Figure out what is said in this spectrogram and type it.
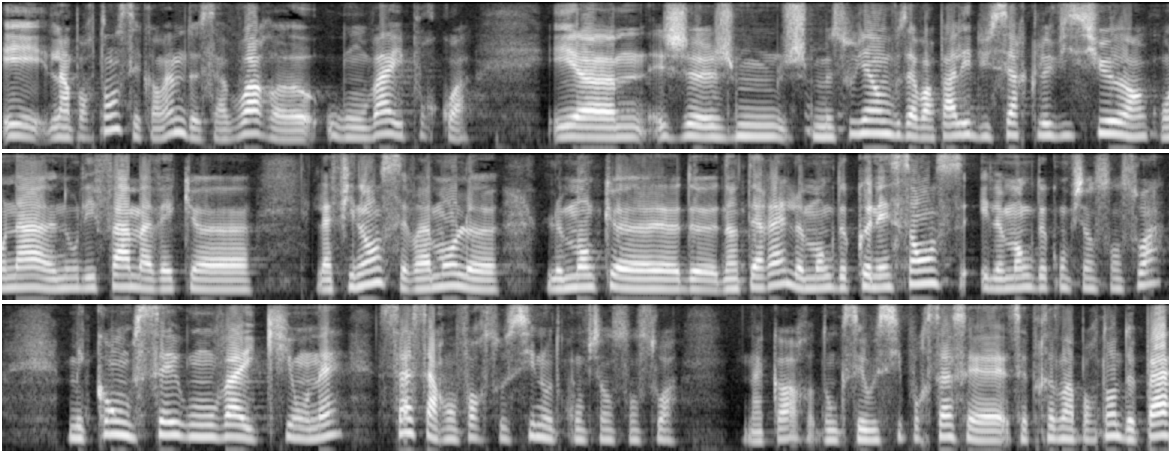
Et l'important, c'est quand même de savoir euh, où on va et pourquoi. Et euh, je, me souviens vous avoir parlé du cercle vicieux hein, qu'on a, nous les femmes, avec euh, la finance. C'est vraiment le, manque d'intérêt, le manque de connaissances et le manque de confiance en soi. Mais quand on sait où on va et qui on est, ça, ça renforce aussi notre confiance en soi. D'accord? Donc c'est aussi pour ça, c'est très important de ne pas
